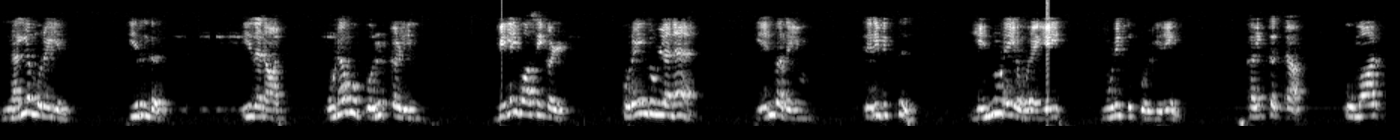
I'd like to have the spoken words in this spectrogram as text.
நல்ல முறையில் இருந்தது. இதனால் உணவுப் பொருட்களின் விலைவாசிகள் குறைந்துள்ளன என்பதையும் தெரிவித்து என்னுடைய உரையை முடித்துக் கொள்கிறேன். கல்கத்தா குமார்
